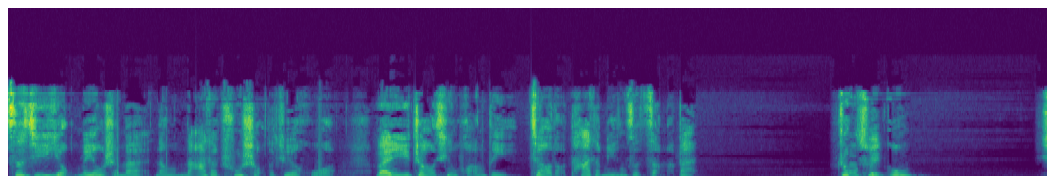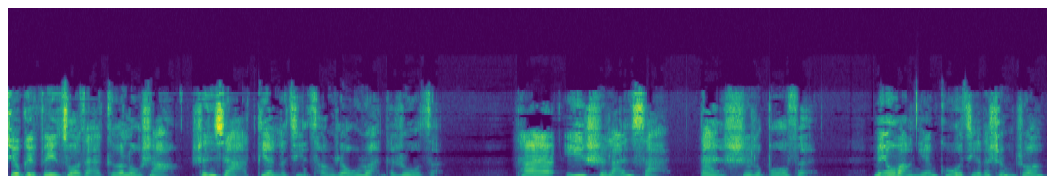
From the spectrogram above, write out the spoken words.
自己有没有什么能拿得出手的绝活。万一赵庆皇帝叫到他的名字怎么办？钟粹宫，薛贵妃坐在阁楼上，身下垫了几层柔软的褥子。她衣饰懒散，淡施了薄粉，没有往年过节的盛装。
